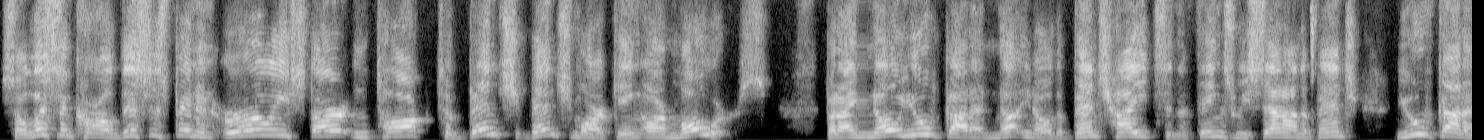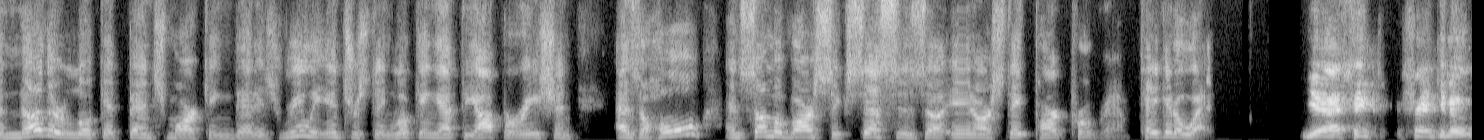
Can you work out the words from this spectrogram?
So listen, Carl, this has been an early start and talk to bench benchmarking our mowers. But I know you've got another, you know the bench heights and the things we set on the bench. You've got another look at benchmarking that is really interesting, looking at the operation as a whole and some of our successes uh, in our state park program. Take it away. Yeah, I think Frank, you know,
